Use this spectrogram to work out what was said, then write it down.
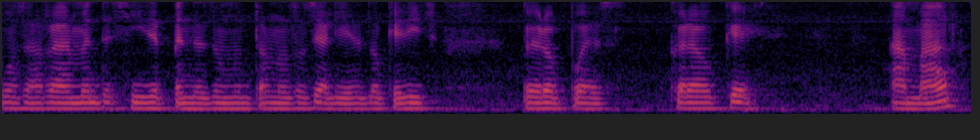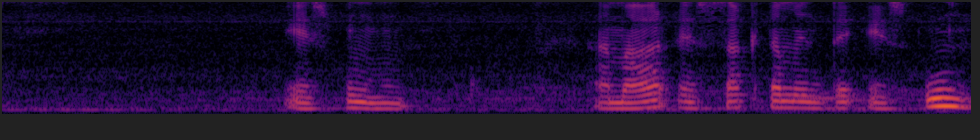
o sea, realmente sí dependes de un entorno social y es lo que he dicho. Pero pues creo que amar es un amar exactamente es un.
